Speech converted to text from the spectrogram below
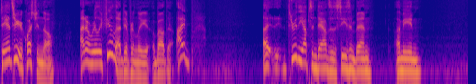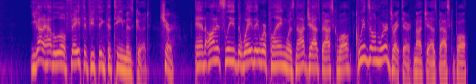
To answer your question, though, I don't really feel that differently about that. I, I through the ups and downs of the season, Ben. I mean, you got to have a little faith if you think the team is good. Sure. And honestly, the way they were playing was not jazz basketball. Quinn's own words right there, not jazz basketball.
